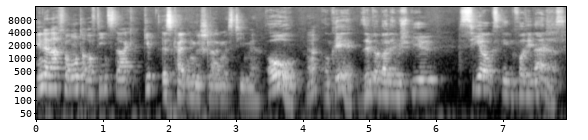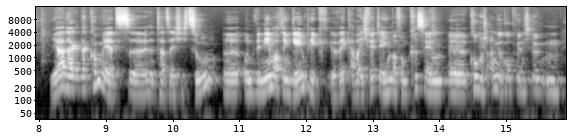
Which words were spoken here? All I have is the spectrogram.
In der Nacht von Montag auf Dienstag gibt es kein ungeschlagenes Team mehr. oh, Ja? okay. Sind wir bei dem Spiel Seahawks gegen 49ers? Ja, da, da kommen wir jetzt äh, tatsächlich zu. Äh, und wir nehmen auch den Gamepick äh, weg, aber ich werde ja hier mal vom Christian äh, komisch angeguckt, wenn ich irgendein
